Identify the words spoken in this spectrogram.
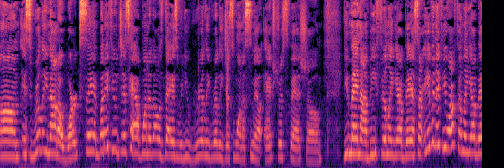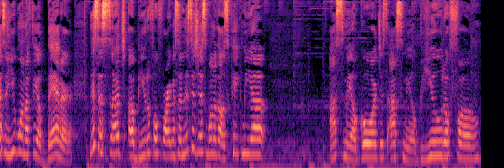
Um, it's really not a work scent, but if you just have one of those days where you really, really just want to smell extra special, you may not be feeling your best, or even if you are feeling your best and you want to feel better, this is such a beautiful fragrance, and this is just one of those pick me up. I smell gorgeous. I smell beautiful.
